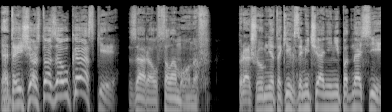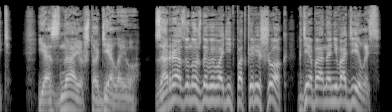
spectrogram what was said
«Это еще что за указки?» — заорал Соломонов. «Прошу мне таких замечаний не подносить. Я знаю, что делаю. Заразу нужно выводить под корешок, где бы она ни водилась,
